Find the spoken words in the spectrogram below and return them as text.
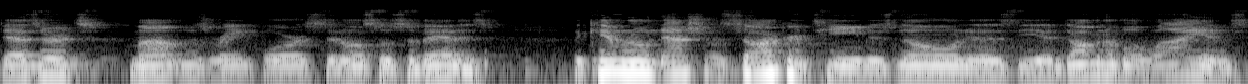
deserts, mountains, rainforests, and also savannas. The Cameroon national soccer team is known as the Indomitable Lions.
